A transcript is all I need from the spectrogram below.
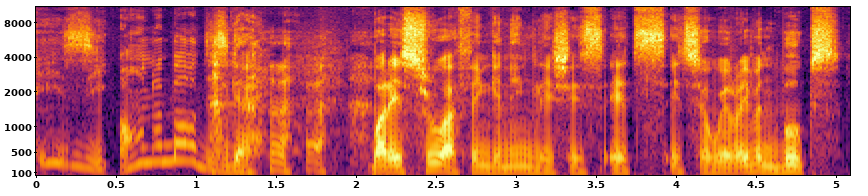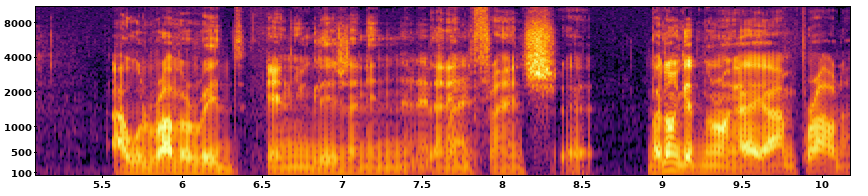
is he on about this guy? but it's true. I think in English it's it's it's a weird. Even books, I would rather read in English than in Than in than in French. Uh, but don't get me wrong. Hey, I'm proud. Huh?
